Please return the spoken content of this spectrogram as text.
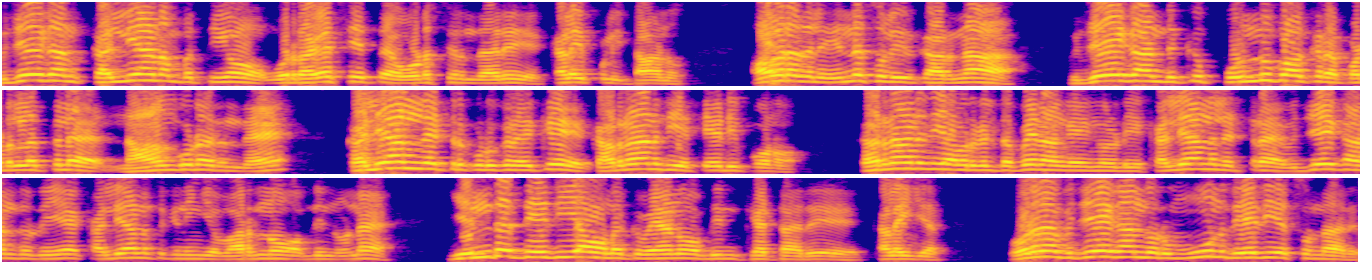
விஜயகாந்த் கல்யாணம் பத்தியும் ஒரு ரகசியத்தை உடைச்சிருந்தாரு கலைப்புலி தானு. அவர் அதுல என்ன சொல்லியிருக்காருன்னா விஜயகாந்துக்கு பொண்ணு பாக்குற படலத்துல நான் கூட இருந்தேன். கல்யாண லெட்டர் கொடுக்கறதுக்கு கருணாநிதியை தேடி போனோம். கருணாநிதி அவர்கள்ட்ட போய் நாங்க எங்களுடைய கல்யாண லெட்டரை விஜயகாந்துடைய கல்யாணத்துக்கு நீங்க வரணும் அப்படின்னு எந்த தேதியா உனக்கு வேணும்? அப்படின்னு கேட்டாரு கலைஞர். உடனே விஜயகாந்த் ஒரு மூணு தேதியை சொன்னாரு.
